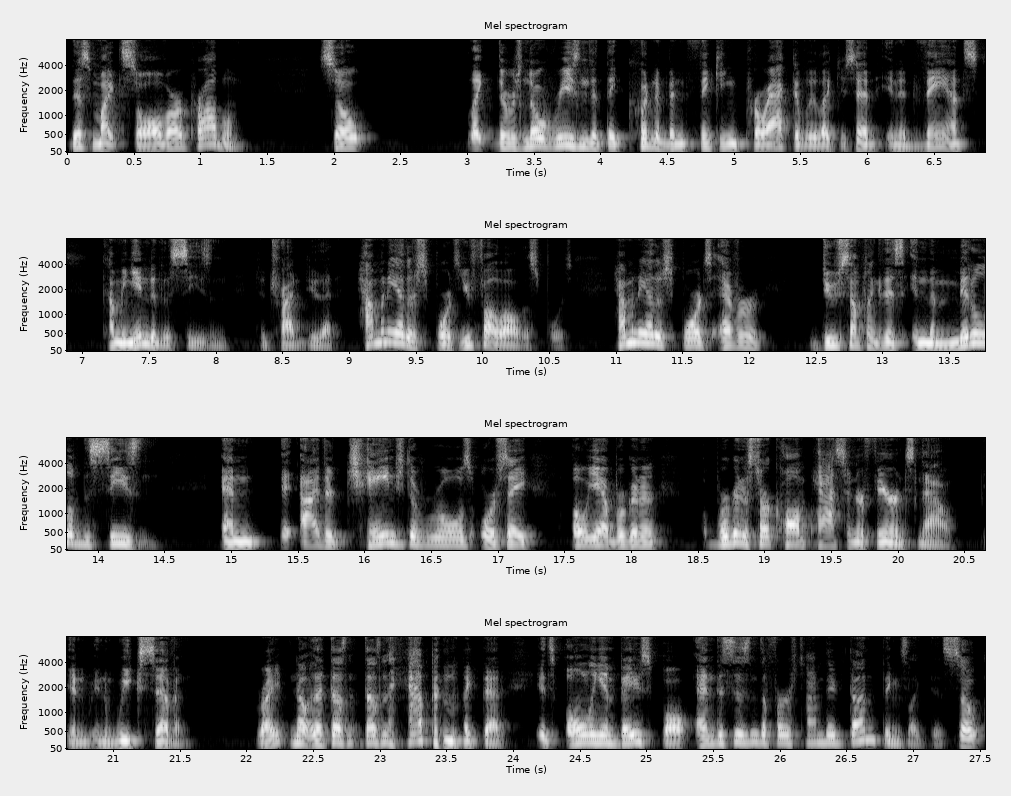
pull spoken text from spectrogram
this might solve our problem. So, like, there was no reason that they couldn't have been thinking proactively, like you said, in advance coming into the season to try to do that. How many other sports, you follow all the sports, how many other sports ever do something like this in the middle of the season and either change the rules or say, oh, yeah, we're going to, we're going to start calling pass interference now in, in week seven, right? No, that doesn't, doesn't happen like that. It's only in baseball. And this isn't the first time they've done things like this. So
